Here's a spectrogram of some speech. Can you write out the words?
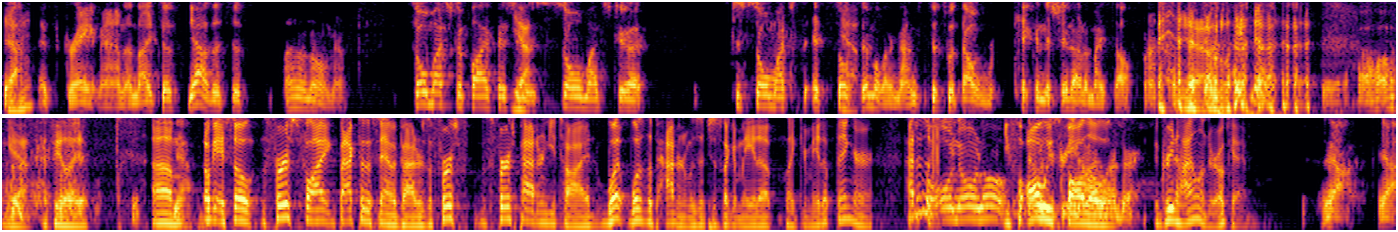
Yeah, Mhm. it's great, man. And I just, yeah, there's just, I don't know, man. So much to fly fishing. Yeah. There's so much to it. It's just so much. It's so Yeah. similar, man. Just without r- kicking the shit out of myself. Yeah. totally. Oh, Yeah, I feel it. Um, Yeah. Okay, so the first fly back to the salmon patterns. The first the first pattern you tied. What was the pattern? Was it just like a made up, like your made up thing, or how does it? Oh no, no. You f- It always Green follow Highlander. a Green Highlander. Okay, Yeah, yeah.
